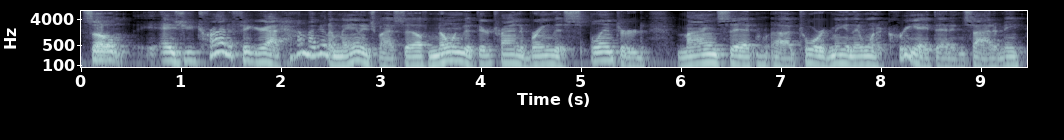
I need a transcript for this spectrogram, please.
So as you try to figure out how am I going to manage myself, knowing that they're trying to bring this splintered mindset uh, toward me and they want to create that inside of me,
